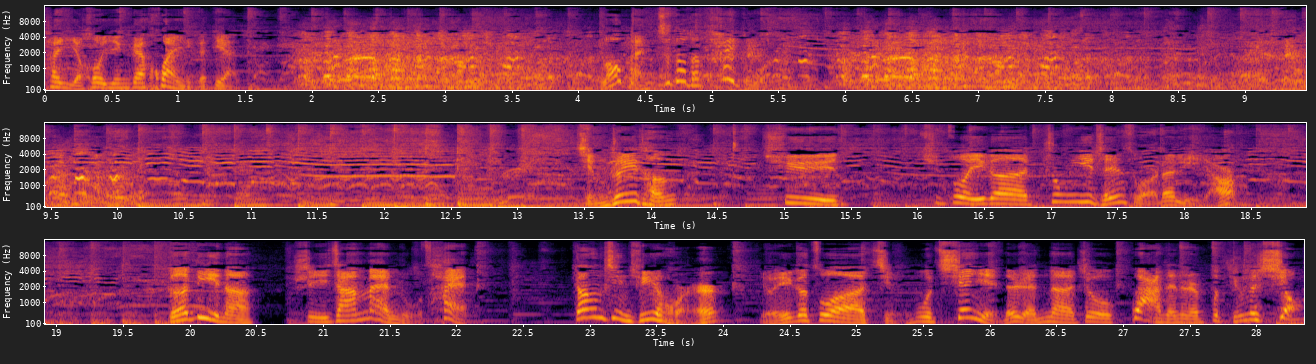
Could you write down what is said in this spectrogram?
他以后应该换一个店了。老板知道的太多了。颈椎疼，去去做一个中医诊所的理疗。隔壁呢是一家卖卤菜的，刚进去一会儿，有一个做颈部牵引的人呢，就挂在那儿不停的笑，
